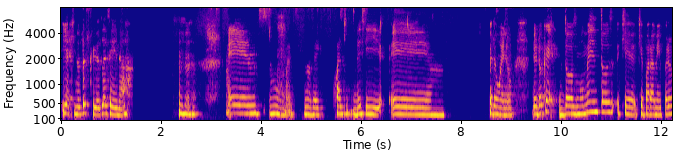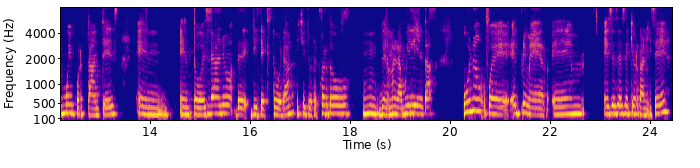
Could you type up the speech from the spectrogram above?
Y aquí nos describes la escena. Em, no, sé cuál decir. Em, pero bueno, yo creo que dos momentos que, que para mí fueron muy importantes en, en, todo ese año de directora y que yo recuerdo mm, de una manera muy linda. Uno fue el primer eh, SSS que organicé.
